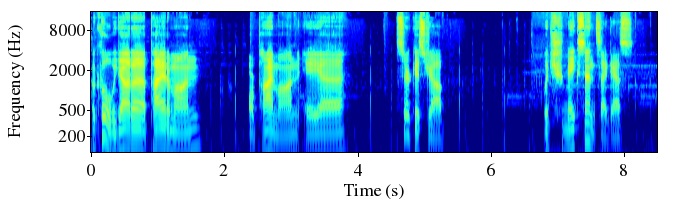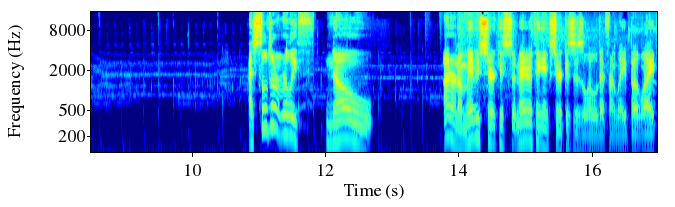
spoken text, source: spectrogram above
But cool, we got a uh, Paimon, or Paimon, a uh, circus job. Which makes sense, I guess. I still don't really know... I don't know, maybe circus, maybe I'm thinking circus is a little differently, but like,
